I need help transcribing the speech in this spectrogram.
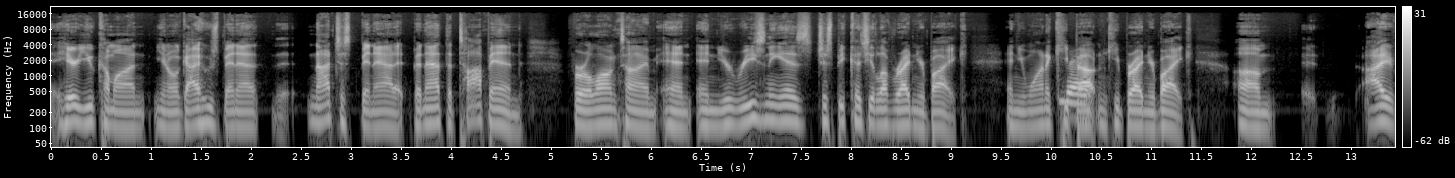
hear you come on. You know, a guy who's been at not just been at it, been at the top end for a long time, and and your reasoning is just because you love riding your bike and you want to keep Right. out and keep riding your bike. Um, I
